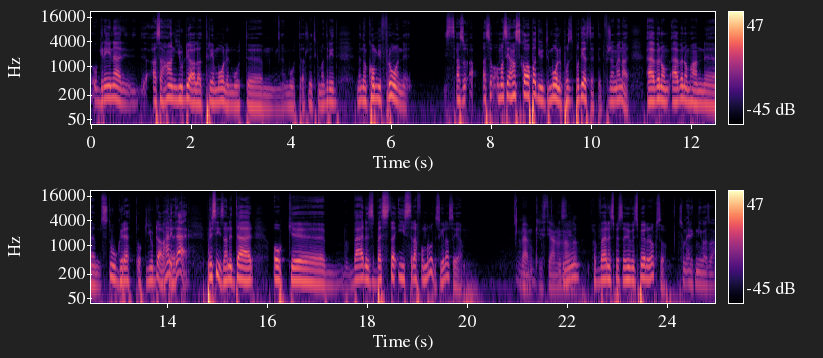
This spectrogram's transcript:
och grejen är, alltså han gjorde alla tre målen mot, eh, mot Atletico Madrid, men de kom ju från... Alltså, alltså om man säger, han skapade ju inte målen på, på det sättet, förstår du vad jag menar? Även om, även om han eh, stod rätt och gjorde Men allt han är rätt. där! Precis, han är där och eh, världens bästa i straffområdet skulle jag säga. Vem? Cristiano. Ronaldo? Mm. Och världens bästa huvudspelare också. Som Erik Niva sa.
